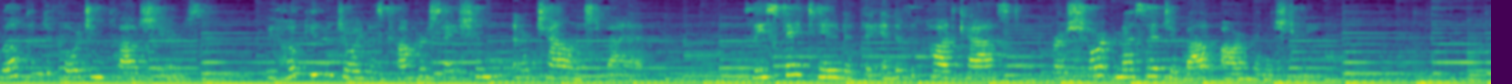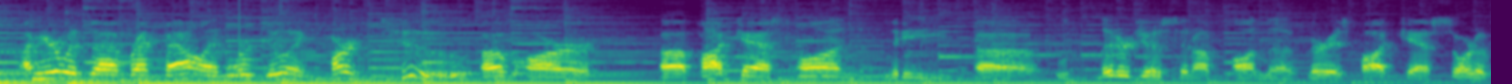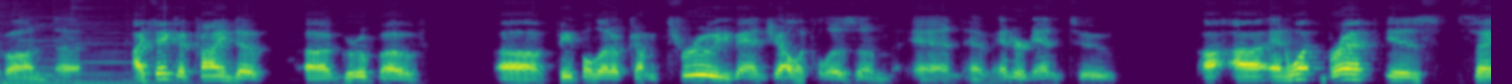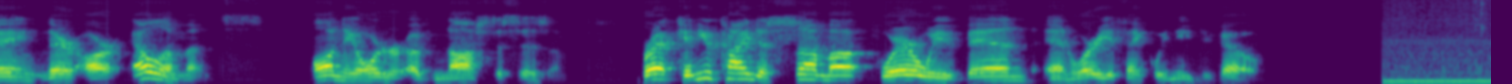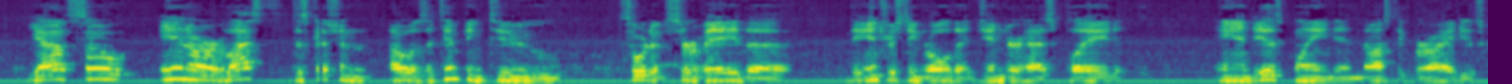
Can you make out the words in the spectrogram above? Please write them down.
Welcome to Forging Plowshares. We hope you enjoy this conversation and are challenged by it. Please stay tuned at the end of the podcast for a short message about our ministry. I'm here with uh, Brett Powell, and we're doing part two of our uh, podcast on the uh, liturgists and on the various podcasts, sort of on, uh, I think, a kind of uh, group of uh, people that have come through evangelicalism and have entered into. Uh, uh, and what Brett is saying, there are elements on the order of Gnosticism. Brett, can you kind of sum up where we've been and where you think we need to go? Yeah, so in our last discussion, I was attempting to sort of survey the the interesting role that gender has played and is playing in Gnostic varieties,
